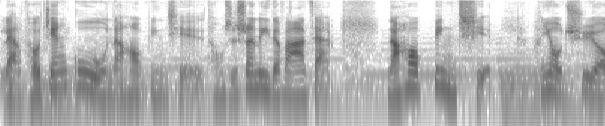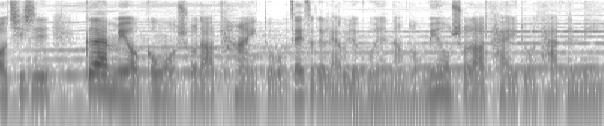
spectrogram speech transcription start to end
两头兼顾，然后并且同时顺利的发展，然后并且很有趣哦。其实个案没有跟我说到太多，在这个疗愈的过程当中，没有说到太多他跟另一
